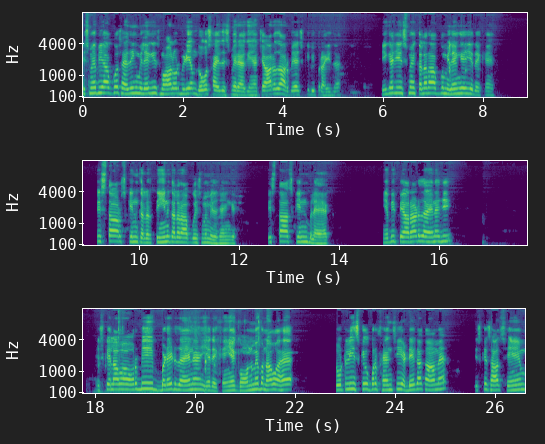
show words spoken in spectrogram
इसमें भी आपको साइजिंग मिलेगी स्मॉल और मीडियम दो साइज़ इसमें रह गए हैं। चार हज़ार इसकी भी प्राइस है। ठीक है जी, इसमें कलर आपको मिलेंगे, ये देखें। पिस्ता और स्किन कलर तीन कलर आपको इसमें मिल जाएँगे। पिस्ता स्किन ब्लैक ये भी प्यारा डिज़ाइन है जी। इसके अलावा और भी बड़े डिज़ाइन है। ये देखें, ये गोन में बना हुआ है। टोटली इसके ऊपर फैंसी अड्डे का काम है। इसके साथ सेम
